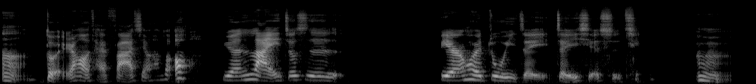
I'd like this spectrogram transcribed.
嗯，对，然后我才发现，他说哦，原来就是别人会注意这一这一些事情。嗯，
